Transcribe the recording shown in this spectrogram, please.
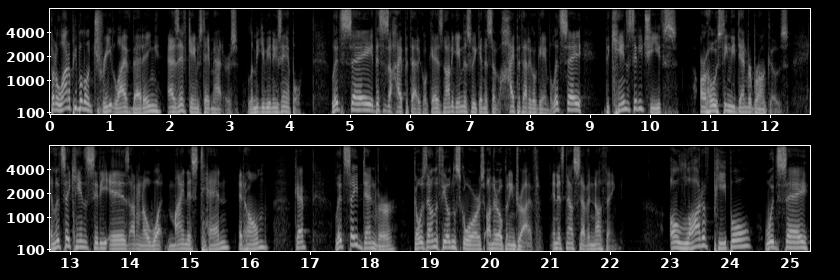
But a lot of people don't treat live betting as if game state matters. Let me give you an example. Let's say this is a hypothetical, okay? It's not a game this weekend, it's a hypothetical game. But let's say the Kansas City Chiefs are hosting the Denver Broncos. And let's say Kansas City is, I don't know what, minus 10 at home, okay? Let's say Denver goes down the field and scores on their opening drive, and it's now 7 nothing a lot of people would say,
